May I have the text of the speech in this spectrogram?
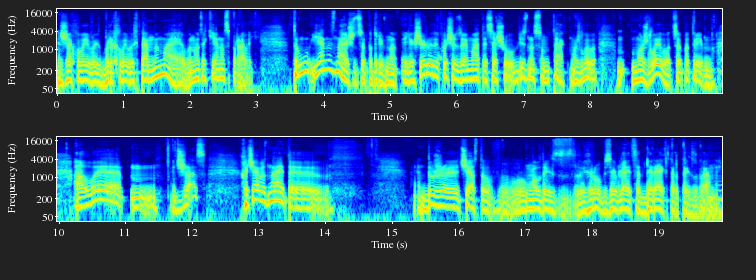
жахливих, брехливих там немає. Воно таке насправді. Тому я не знаю, що це потрібно. Якщо люди хочуть займатися шоу-бізнесом, так, можливо, можливо, це потрібно. Але джаз. Хоча, ви знаєте, дуже часто у молодих груп з'являється директор, так званий.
